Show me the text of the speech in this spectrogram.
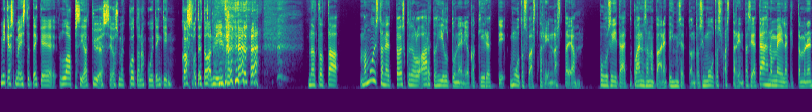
Mikäs meistä tekee lapsia työssä, jos me kotona kuitenkin kasvatetaan niitä? No tota, Mä muistan, että olisiko se ollut Arto Hiltunen, joka kirjoitti muutosvastarinnasta ja puhui siitä, että kun aina sanotaan, että ihmiset on tosi muutosvastarintaisia. Tämähän on meilläkin tämmöinen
